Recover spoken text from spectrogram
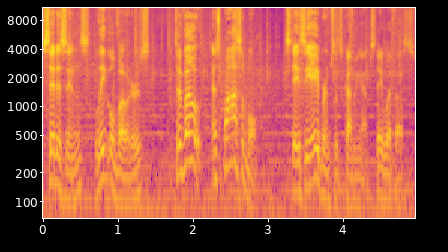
citizens, legal voters, to vote as possible? Stacey Abrams is coming up. Stay with us.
